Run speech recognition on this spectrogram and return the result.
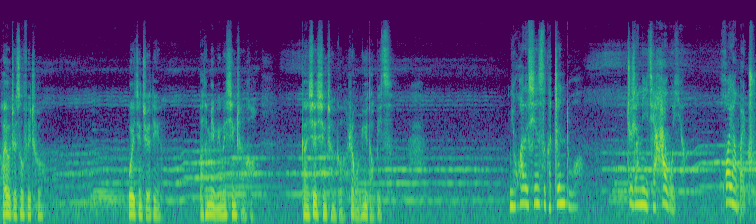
还有这艘飞车。我已经决定把它命名为星辰号，感谢星辰阁让我们遇到彼此。你花的心思可真多，就像你以前害我一样，花样百出。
